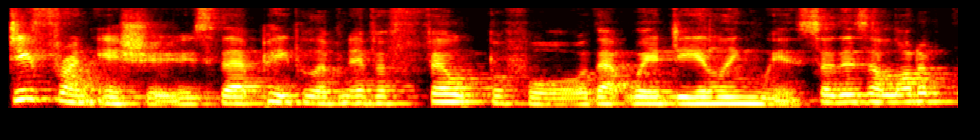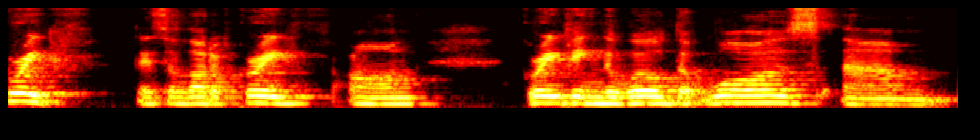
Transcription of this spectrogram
different issues that people have never felt before that we're dealing with. So there's a lot of grief. There's a lot of grief on grieving the world that was, um,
